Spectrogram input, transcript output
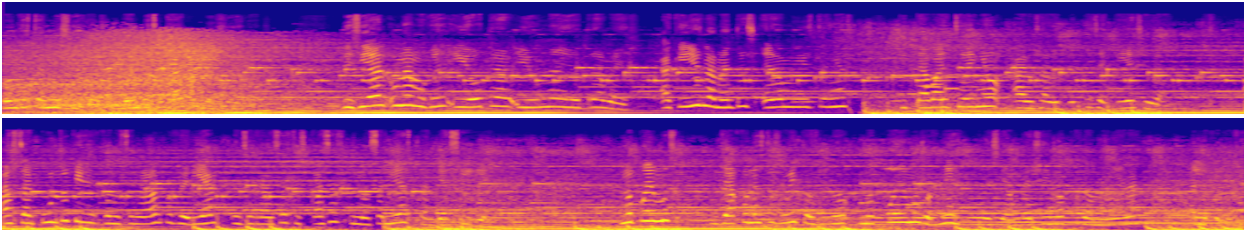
¿dónde están mis hijos? ¿Dónde están mis hijos?". Decían una mujer y otra y una y otra vez. Aquellos lamentos eran muy extraños, quitaba el sueño a los habitantes de aquella ciudad. Hasta el punto que cuando sonaban preferían encerrarse en sus casas y no salir hasta el día siguiente. No podemos ya con estos gritos, no, no podemos dormir, decía un vecino por la mañana al ejecutivo.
